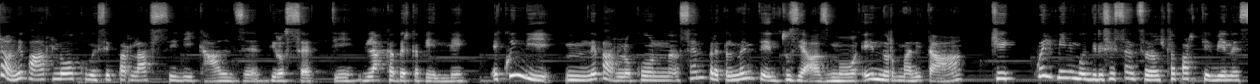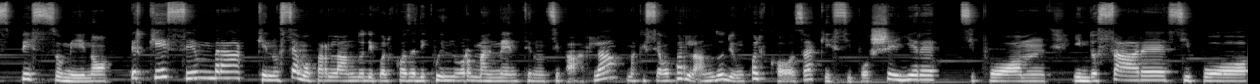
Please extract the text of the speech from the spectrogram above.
però ne parlo come se parlassi di calze, di rossetti, di lacca per capelli. E quindi mh, ne parlo con sempre talmente entusiasmo e normalità che quel minimo di resistenza d'altra parte viene spesso meno, perché sembra che non stiamo parlando di qualcosa di cui normalmente non si parla, ma che stiamo parlando di un qualcosa che si può scegliere, si può um, indossare, si può,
